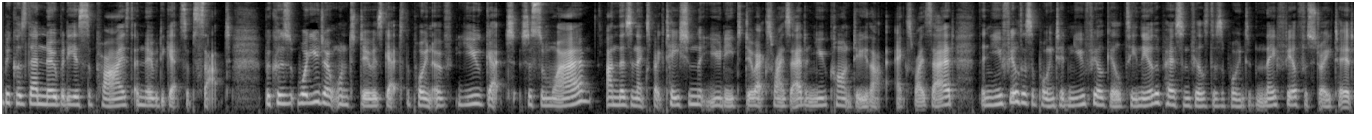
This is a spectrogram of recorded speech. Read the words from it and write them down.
because then nobody is surprised and nobody gets upset because what you don't want to do is get to the point of you get to somewhere and there's an expectation that you need to do xyz and you can't do that xyz then you feel disappointed and you feel guilty and the other person feels disappointed and they feel frustrated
